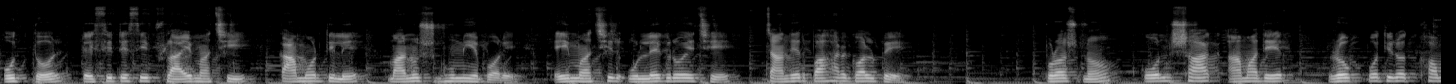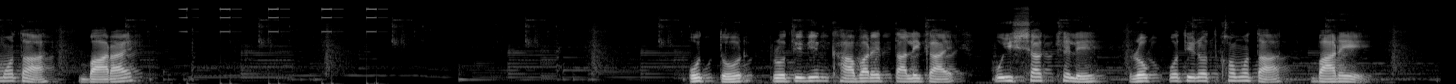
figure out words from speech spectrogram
উত্তর, টেসি টেসি ফ্লাই মাছি কামড় দিলে মানুষ ঘুমিয়ে পড়ে। এই মাছির উল্লেখ রয়েছে চাঁদের পাহাড় গল্পে। প্রশ্ন, কোন শাক আমাদের রোগ প্রতিরোধ ক্ষমতা বাড়ায়? উত্তর, প্রতিদিন খাবারের তালিকায় পুঁই শাক খেলে রোগ প্রতিরোধ ক্ষমতা বাড়ে।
